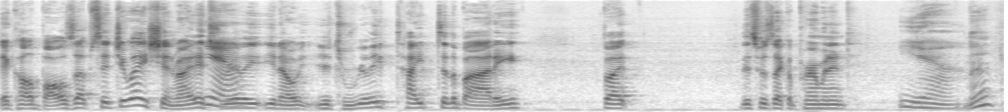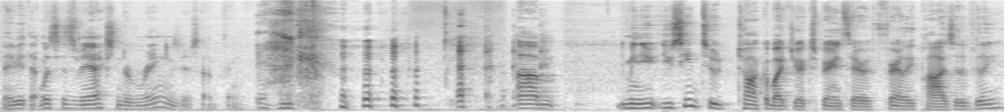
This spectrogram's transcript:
they call balls up situation, right? It's Yeah. really, you know, it's really tight to the body, but this was like a permanent. yeah. Eh, maybe that was his reaction to rings or something. um, I mean, you, you seem to talk about your experience there fairly positively.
